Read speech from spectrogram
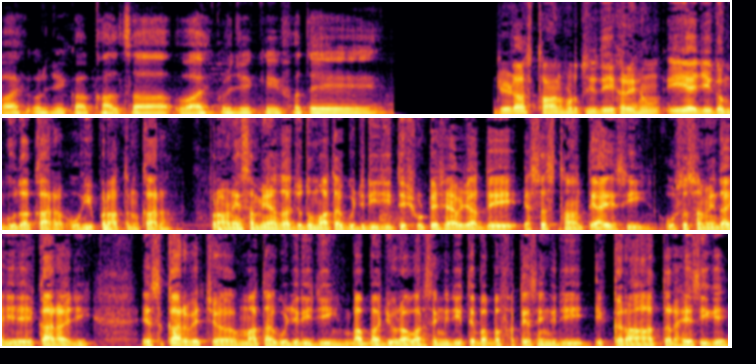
ਵਾਹਿਗੁਰੂ ਜੀ ਕਾ ਖਾਲਸਾ, ਵਾਹਿਗੁਰੂ ਜੀ ਕੀ ਫਤਿਹ। ਜਿਹੜਾ ਸਥਾਨ ਹੁਣ ਤੁਸੀਂ ਦੇਖ ਰਹੇ ਹੋ, ਇਹ ਹੈ ਜੀ ਗੰਗੂ ਦਾ ਘਰ, ਉਹੀ ਪੁਰਾਤਨ ਘਰ। ਪੁਰਾਣੇ ਸਮਿਆਂ ਦਾ ਜਦੋਂ ਮਾਤਾ ਗੁਜਰੀ ਜੀ ਤੇ ਛੋਟੇ ਸਾਹਿਬਜ਼ਾਦੇ ਇਸ ਸਥਾਨ ਤੇ ਆਏ ਸੀ, ਉਸ ਸਮੇਂ ਦਾ ਹੀ ਇਹ ਘਰ ਹੈ ਜੀ। ਇਸ ਘਰ ਵਿੱਚ ਮਾਤਾ ਗੁਜਰੀ ਜੀ, ਬਾਬਾ ਜੋਰਾਵਰ ਸਿੰਘ ਜੀ ਤੇ ਬਾਬਾ ਫਤਿਹ ਸਿੰਘ ਜੀ ਇੱਕ ਰਾਤ ਰਹੇ ਸੀਗੇ।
